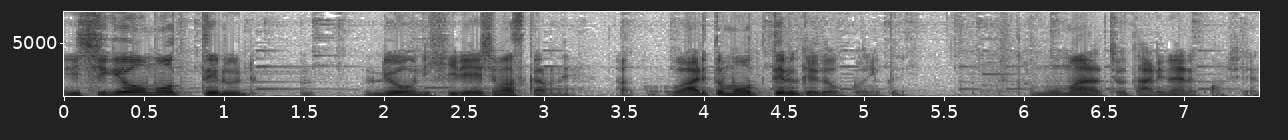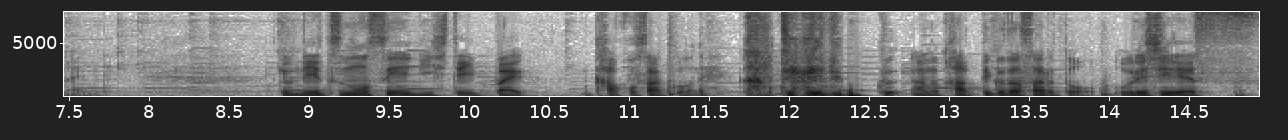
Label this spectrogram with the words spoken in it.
石行を持ってる量に比例しますからね。割と持ってるけどくにくに。もうまだちょっと足りないのかもしれないんで。今日熱のせいにしていっぱい過去作をね買ってくれてくあの買ってくださると嬉しいです。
